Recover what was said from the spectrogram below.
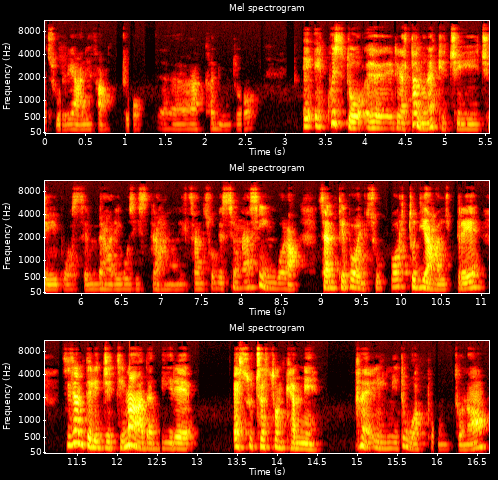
sul reale fatto eh, accaduto. E, e questo eh, in realtà non è che ci, ci, può sembrare così strano, nel senso che se una singola sente poi il supporto di altre, si sente legittimata a dire è successo anche a me, il Me Too appunto, no?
